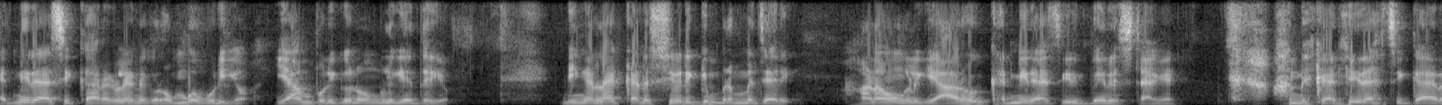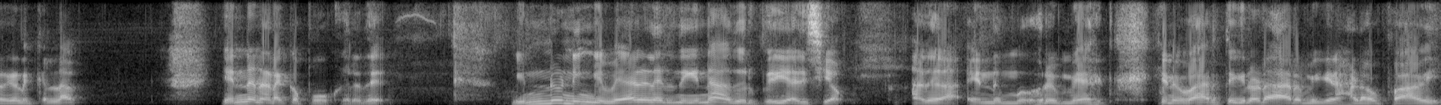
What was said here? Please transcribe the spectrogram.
கன்னிராசிக்காரர்களை எனக்கு ரொம்ப பிடிக்கும். ஏன் பிடிக்கும்னு உங்களுக்கே தெரியும். நீங்கள்லாம் கடைசி வரைக்கும் பிரம்மச்சாரி. ஆனால் உங்களுக்கு யாரோ கன்னி பேர் வச்சிட்டாங்க. அந்த கன்னிராசிக்காரர்களுக்கெல்லாம் என்ன நடக்க போகிறது? இன்னும் நீங்கள் வேலையில் இருந்தீங்கன்னா அது ஒரு பெரிய அதிசயம். அது என்ன ஒரு மேற்கு என் வார்த்தைகளோட ஆரம்பிக்கிறேன். அடோ பாவி.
